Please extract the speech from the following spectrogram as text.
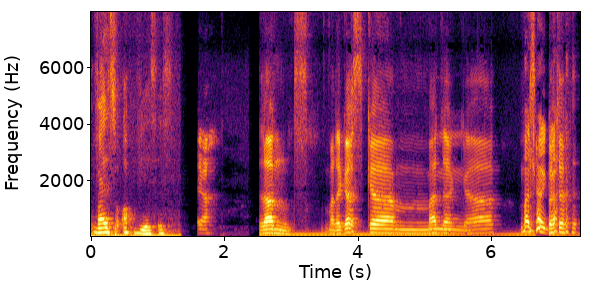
Weil es so obvious ist. Ja. Land Madagaskar, Madagar. Madagaskar. Sollte,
